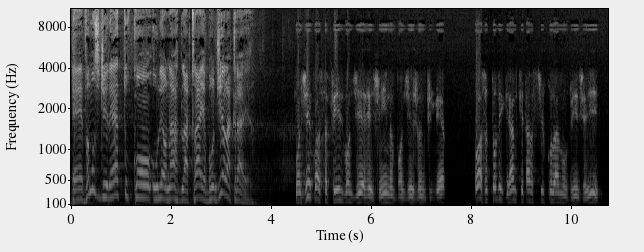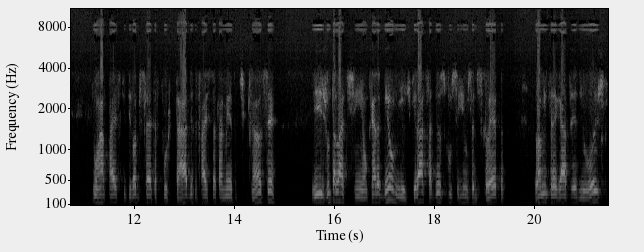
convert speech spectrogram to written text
É, vamos direto com o Leonardo Lacraia. Bom dia, Lacraia. Bom dia, Costa Filho. Bom dia, Regina. Bom dia, Júnior Pimenta. Costa, eu tô ligando que estava circulando um vídeo aí um rapaz que teve a bicicleta furtada, ele faz tratamento de câncer e junta latinha. É um cara bem humilde. Graças a Deus conseguimos essa bicicleta. Vamos entregar para ele hoje.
